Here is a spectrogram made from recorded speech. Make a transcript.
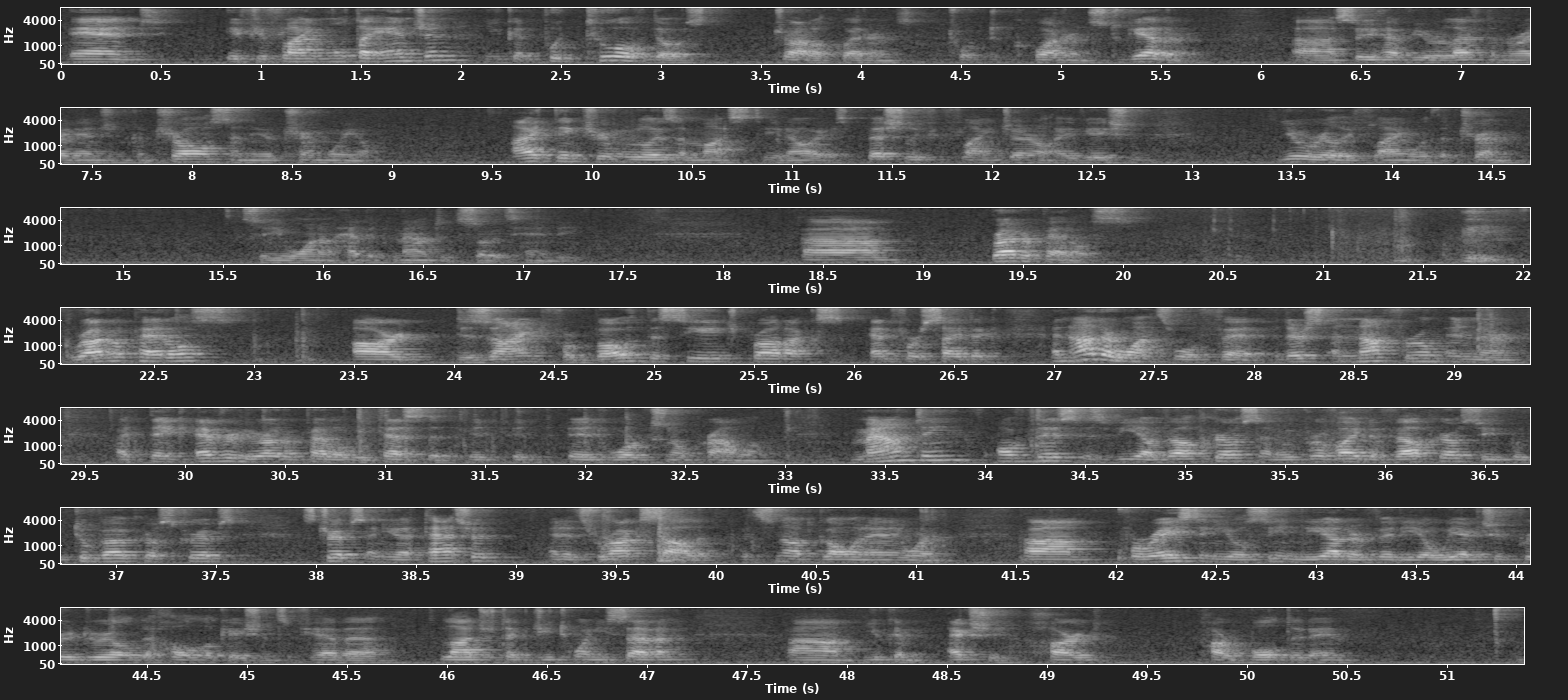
And if you're flying multi-engine, you can put two of those throttle quadrants, quadrants together. Uh, so you have your left and right engine controls and your trim wheel. I think trim wheel is a must, you know, especially if you're flying general aviation, you're really flying with a trim. So you want to have it mounted so it's handy. Um, rudder pedals. rudder pedals are designed for both the CH products and for Saitek, and other ones will fit. There's enough room in there. I think every rudder pedal we tested, it, it, it works no problem. Mounting of this is via Velcros, and we provide the Velcro, so you put two Velcro strips, strips and you attach it, and it's rock solid. It's not going anywhere. Um, for racing, you'll see in the other video, we actually pre-drilled the whole locations. If you have a Logitech G27, um, you can actually hard, hard bolt it in.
